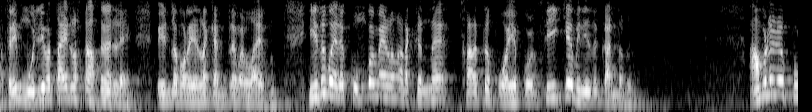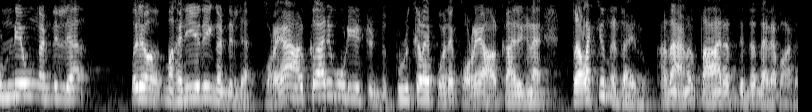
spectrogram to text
അത്രയും മൂല്യവത്തായിട്ടുള്ള സാധനമല്ലേ? വീട്ടിലെ പുറകെയുള്ള കിണറ്റിലെ വെള്ളമായിരുന്നു. ഇതുവരെ കുംഭമേള നടക്കുന്ന സ്ഥലത്ത് പോയപ്പോൾ സി കെ വിനീത് കണ്ടത്. അവിടെ ഒരു പുണ്യവും കണ്ടില്ല ഒരു മഹനീയതയും കണ്ടില്ല. കുറേ ആൾക്കാർ കൂടിയിട്ടുണ്ട്. പുഴുക്കളെ പോലെ കുറേ ആൾക്കാർ ഇങ്ങനെ തിളയ്ക്കുന്നുണ്ടായിരുന്നു. അതാണ് താരത്തിന്റെ നിലപാട്.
